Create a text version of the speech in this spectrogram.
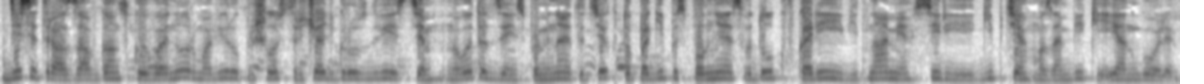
Десять раз за афганскую войну Армавиру пришлось встречать груз-200, но в этот день вспоминают и тех, кто погиб, исполняя свой долг в Корее, Вьетнаме, Сирии, Египте, Мозамбике и Анголе.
